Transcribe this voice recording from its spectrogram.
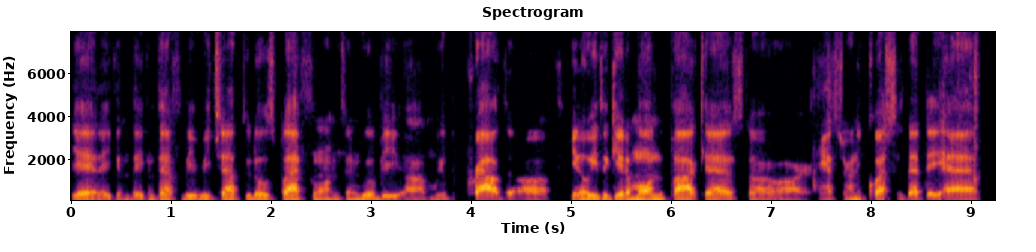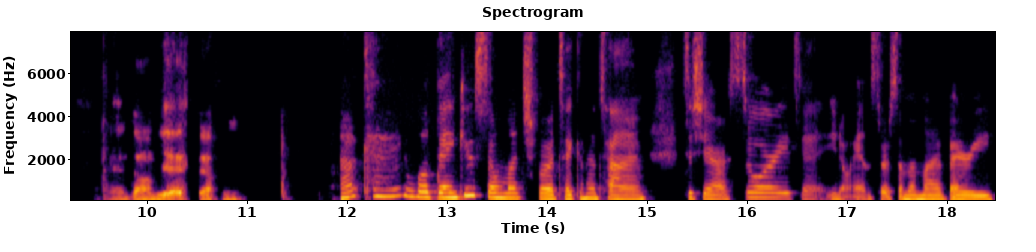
yeah, they can they can definitely reach out through those platforms, and we'll be um, we'll be proud to uh, you know either get them on the podcast or, or answer any questions that they have. And um, yeah, definitely. Okay. Well, thank you so much for taking the time to share our story, to, you know, answer some of my very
